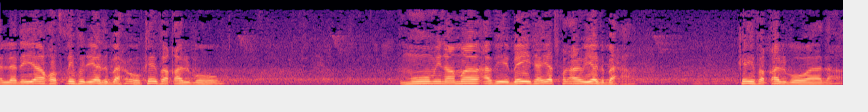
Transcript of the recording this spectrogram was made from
الذي يأخذ طفل يذبحه كيف قلبه؟ مؤمن مرأة في بيتها يدخل عليه يذبحها كيف قلبه هذا؟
